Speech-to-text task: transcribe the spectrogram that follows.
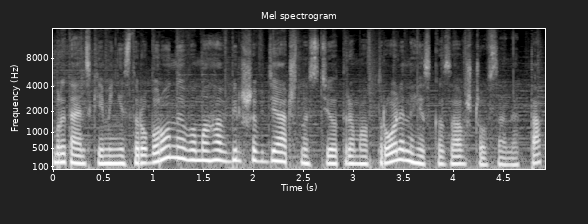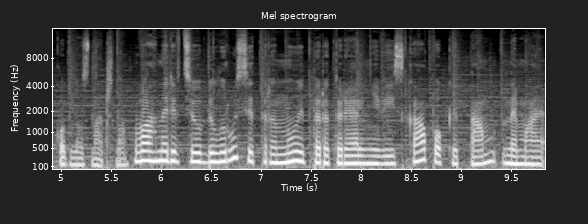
Британський міністр оборони вимагав більше вдячності, отримав тролінг і сказав, що все не так однозначно. Вагнерівці у Білорусі тренують територіальні війська, поки там немає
